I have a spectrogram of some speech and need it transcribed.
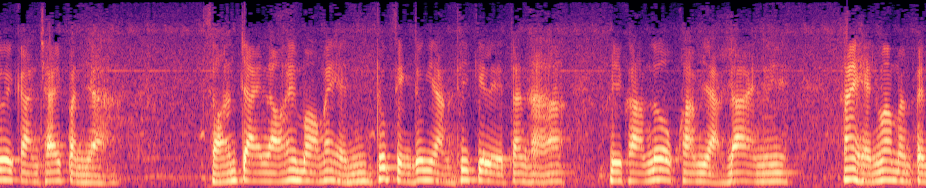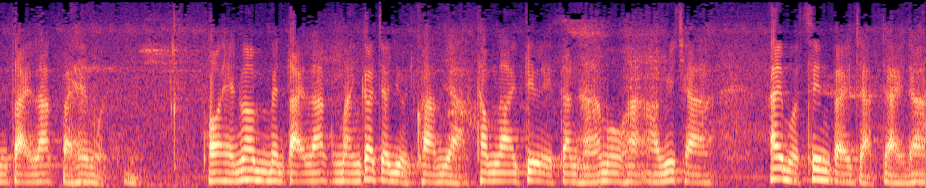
ด้วยการใช้ปัญญา สอนใจเราให้มองให้เห็นทุกสิ่งทุกอย่างที่กิเลสตัณหา มีความโลภความอยากได้นี้ ให้เห็นว่ามันเป็นตายรักไปให้หมด พอเห็นว่ามันเป็นตายรักมันก็จะหยุดความอยากทำลายกิเลสตัณหาโมหะอวิชชา ให้หมดสิ้นไปจากใจได้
